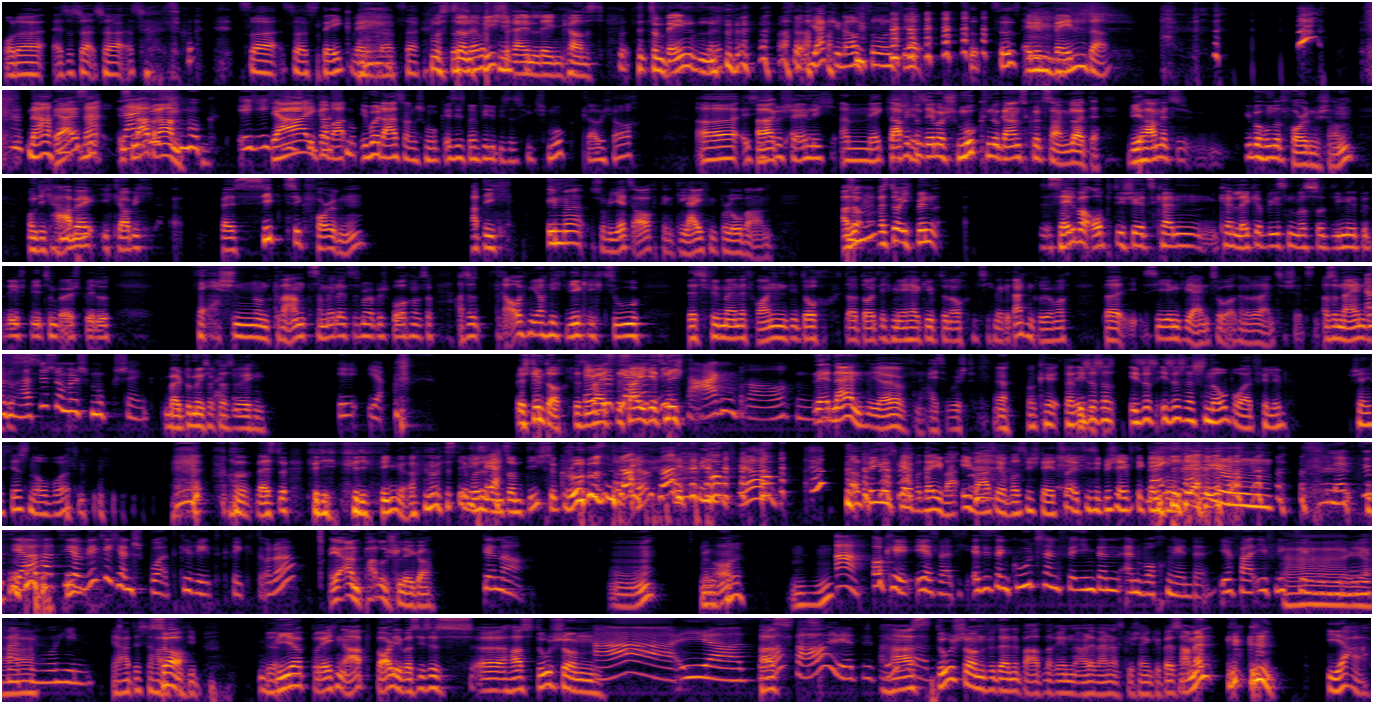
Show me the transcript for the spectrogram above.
Oder, also so, so, so, so, so, so ein Steakwender. So, Wo du so so einen Fisch geschnitten. reinlegen kannst. Zum Wenden. So, ja, genau so. Ja, so, so ist einen Wender. na, Ja, ist, na, ist Nein, nah es ist dran. Schmuck. Ich, ich, ja, ich, ich glaube, ich wollte auch sagen Schmuck. Es ist beim Philipp ist es fix Schmuck, glaube ich auch. Äh, es ist Äh, wahrscheinlich ein neckisches... Darf ich zum Thema Schmuck nur ganz kurz sagen, Leute, wir haben jetzt über 100 Folgen schon und ich habe, Mhm. ich glaube, ich bei 70 Folgen hatte ich immer, so wie jetzt auch, den gleichen Pullover an. Also, Mhm. weißt du, ich bin selber optisch jetzt kein, kein Leckerbissen, was so Dinge betrifft, wie zum Beispiel Fashion und Quant, das haben wir letztes Mal besprochen und so. Also traue ich mir auch nicht wirklich zu, das für meine Freundin, die doch da deutlich mehr hergibt und auch sich mehr Gedanken drüber macht, da sie irgendwie einzuordnen oder einzuschätzen. Also nein, das Aber du hast dir schon mal Schmuck geschenkt. weil du mir gesagt Weiß hast, ich. welchen. Eh, Ja. Es stimmt auch, das, weiß, Hättest das ja sage ich jetzt nicht. sagen brauchen. Ne, Nein, ja, ja, nein, ist ja wurscht. Ja. Okay, dann ist es, ein- ist, es, ist es ein Snowboard, Philipp. Schenkst dir ein Snowboard? Aber weißt du, für die, für die Finger, weißt du, wo sie Ja. dann so am Tisch so cruisen. Ein Finger, ja, ein Fingerskate. Nein, ich weiß, ich weiß ja, was sie steht. So, jetzt ist sie beschäftigt. Nein, Ja. Letztes Jahr hat sie ja wirklich ein Sportgerät gekriegt, oder? Ja, ein Paddelschläger. Genau. Mhm. Genau. Okay. Mhm. Ah, okay, jetzt weiß ich. Es ist ein Gutschein für irgendein ein Wochenende. Ihr, fahr, ihr fliegt Ah, irgendwo hin oder ja. ihr fahrt irgendwo hin. Ja, das ist ein So. Tipp. Ja. Wir brechen ab. Pauli, was ist es? Äh, hast du schon, Ah, ja, so Hast- faul, jetzt bist du hast dran. du schon für deine Partnerin alle Weihnachtsgeschenke beisammen? Ja.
